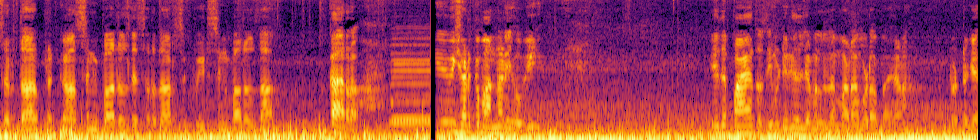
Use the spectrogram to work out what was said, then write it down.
ਸਰਦਾਰ ਪ੍ਰਕਾਸ਼ ਸਿੰਘ ਬਾਦਲ ਤੇ ਸਰਦਾਰ ਸੁਖਵੀਰ ਸਿੰਘ ਬਾਦਲ ਦਾ ਘਰ। ਇਹ ਵੀ ਸੜਕ ਬਣਨ ਵਾਲੀ ਹੋ ਗਈ। ਇਹ ਤਾਂ ਪਾਇਆ ਤਾਂ ਸੀ ਮਟੀਰੀਅਲ ਜਮਲ ਦਾ ਮਾੜਾ ਮੋੜਾ ਪਾਇਆ ਨਾ ਟੁੱਟ ਗਿਆ।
